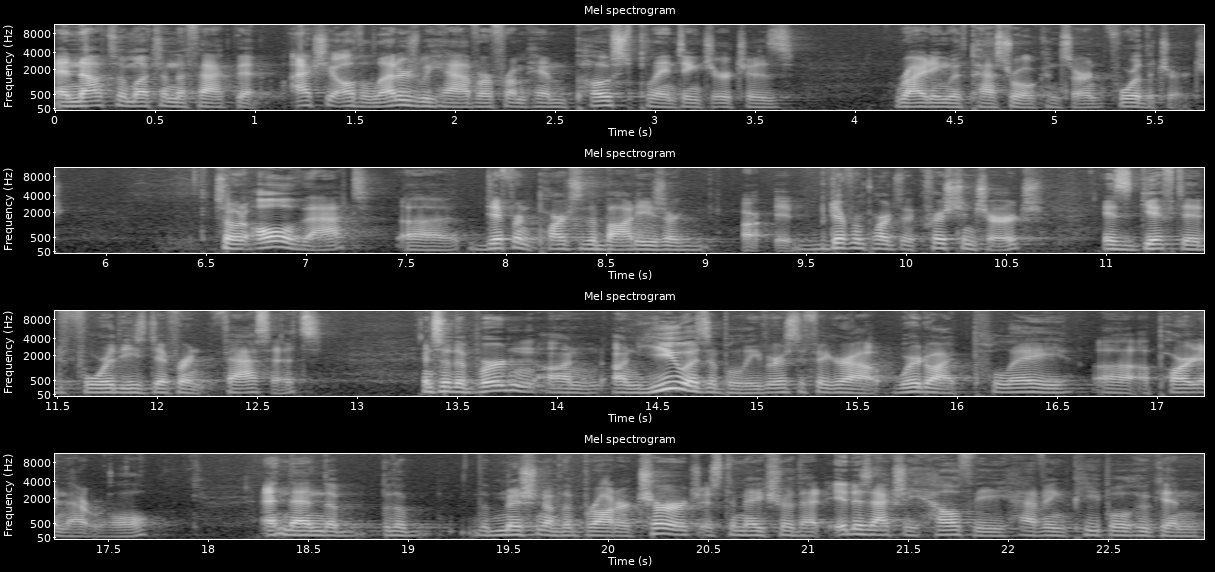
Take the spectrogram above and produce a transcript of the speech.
and not so much on the fact that actually all the letters we have are from him post planting churches, writing with pastoral concern for the church. So, in all of that, uh, different parts of the bodies are, are, different parts of the Christian church is gifted for these different facets. And so, the burden on, on you as a believer is to figure out where do I play uh, a part in that role. And then the, the, the mission of the broader church is to make sure that it is actually healthy having people who can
